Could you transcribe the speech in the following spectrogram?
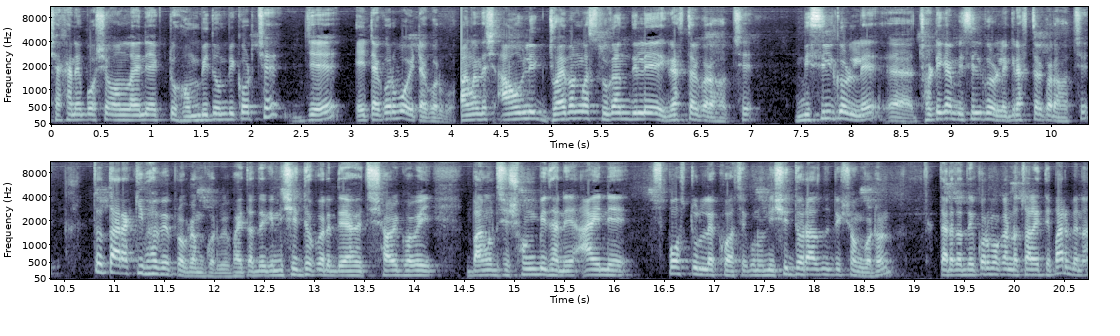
সেখানে বসে অনলাইনে একটু হম্বিদম্বি করছে যে এটা করব এটা করব। বাংলাদেশ আওয়ামী লীগ জয় বাংলা স্লোগান দিলে গ্রেফতার করা হচ্ছে, মিছিল করলে ঝটিকা মিছিল করলে গ্রেফতার করা হচ্ছে। তো তারা কীভাবে প্রোগ্রাম করবে ভাই? তাদেরকে নিষিদ্ধ করে দেওয়া হয়েছে। স্বাভাবিকভাবেই বাংলাদেশের সংবিধানে, আইনে স্পষ্ট উল্লেখ আছে, কোনো নিষিদ্ধ রাজনৈতিক সংগঠন তারা তাদের কর্মকাণ্ড চালাইতে পারবে না।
